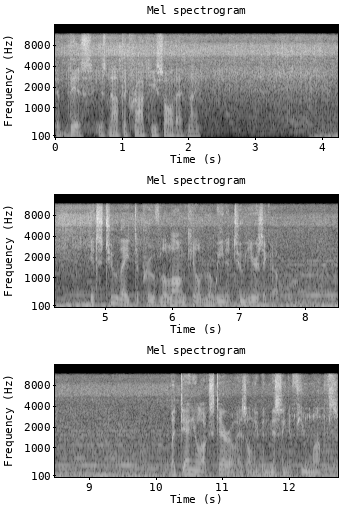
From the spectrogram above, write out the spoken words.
that this is not the croc he saw that night. It's too late to prove Lolong killed Rowena two years ago. But Daniel Oxtero has only been missing a few months.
